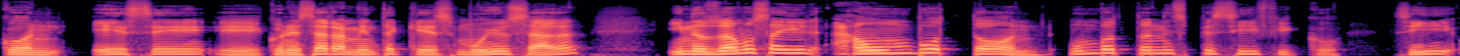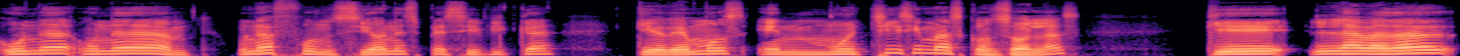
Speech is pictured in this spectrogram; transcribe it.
con, ese, eh, con esa herramienta que es muy usada. Y nos vamos a ir a un botón, un botón específico, ¿sí? Una, una, una función específica que vemos en muchísimas consolas que la verdad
